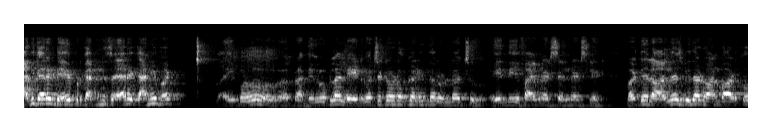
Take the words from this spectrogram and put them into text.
అది కరెక్ట్. ఇప్పుడు కన్నీ సరే కానీ బట్ ఇప్పుడు ప్రతి గ్రూప్లో లేట్గా వచ్చేటోడు ఒకటి ఇద్దరు ఉండొచ్చు. ఏంది five minutes ten minutes late but they always be that one బాడుకో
